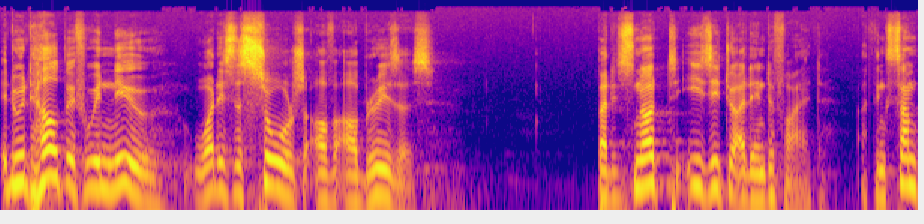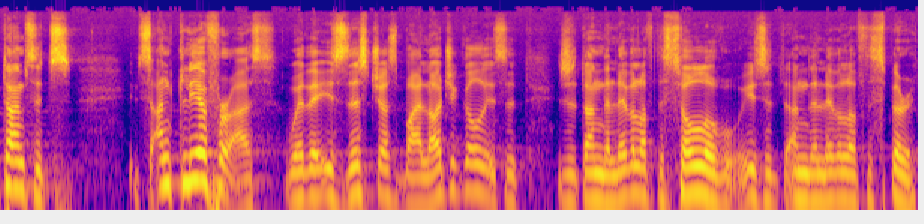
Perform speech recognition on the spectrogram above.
it would help if we knew what is the source of our bruises. But it's not easy to identify it. I think sometimes it's, it's unclear for us whether is this just biological, is it, is it on the level of the soul, or is it on the level of the spirit.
